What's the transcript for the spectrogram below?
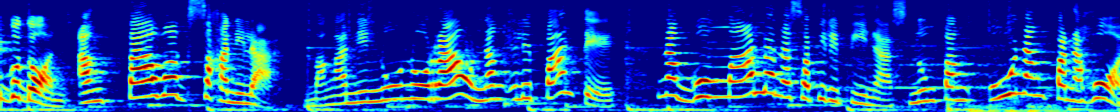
Stegodon ang tawag sa kanila. Mga ninuno raw ng elepante na gumala na sa Pilipinas nung pang-unang panahon.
